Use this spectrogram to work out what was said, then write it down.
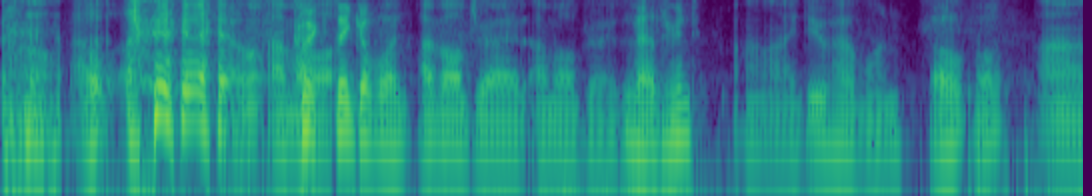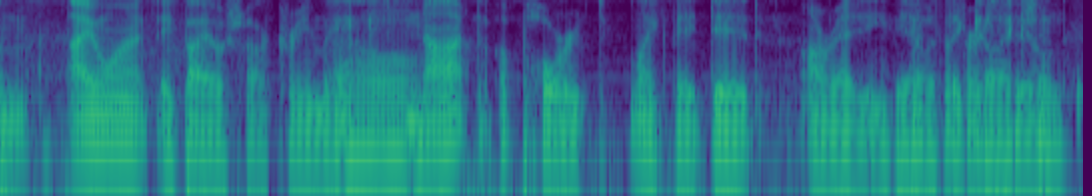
Oh. oh. I'm Quick all- think of one. I've all dried. I'm all dried. out. Matherin? Uh, I do have one. Oh. Oh, Um, I want a Bioshock remake, Oh, not a port like they did already Yeah, with, with, the, the, first collection. two.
